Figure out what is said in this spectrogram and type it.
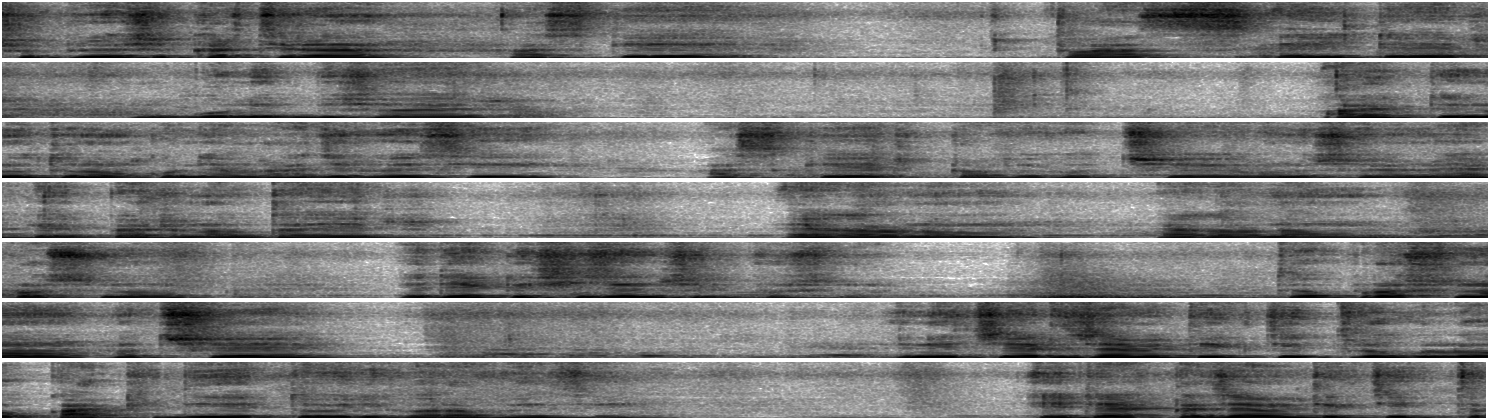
সুপ্রিয় শিক্ষার্থীরা, আজকে ক্লাস এইটের গণিত বিষয়ের আরেকটি নতুন অঙ্ক নিয়ে আমরা হাজির হয়েছি। আজকের টপিক হচ্ছে অনুশীলনে একের প্যাটার্ন অধ্যায়ের এগারো নং এগারো নং প্রশ্ন। এটি একটি সৃজনশীল প্রশ্ন। তো প্রশ্ন হচ্ছে, নিচের জ্যামিতিক চিত্রগুলো কাঠি দিয়ে তৈরি করা হয়েছে। এটা একটা জ্যামিতিক চিত্র,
